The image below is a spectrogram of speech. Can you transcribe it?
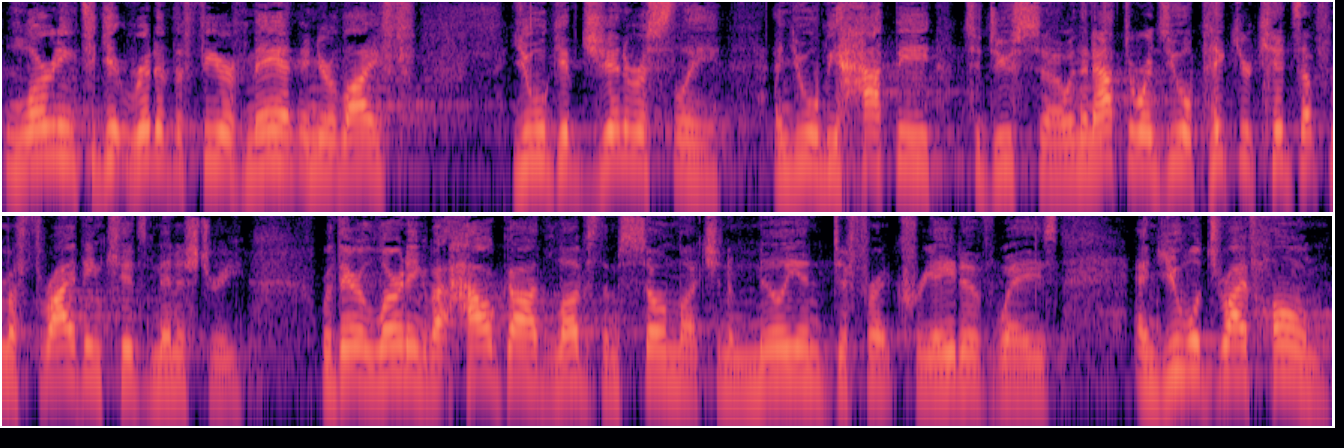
learning to get rid of the fear of man in your life. You will give generously and you will be happy to do so. And then afterwards, you will pick your kids up from a thriving kids ministry where they're learning about how God loves them so much in a million different creative ways. And you will drive home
